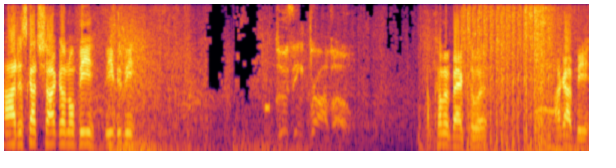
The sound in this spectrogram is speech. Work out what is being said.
Ah, I just got shotgun on B. B, B, B. Losing Bravo. I'm coming back to it. I got B.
